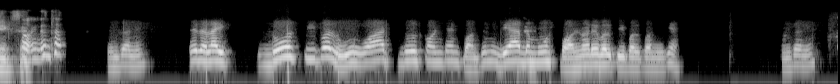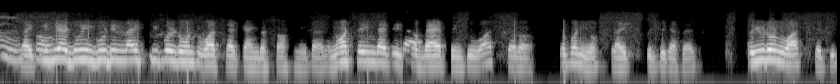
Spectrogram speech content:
मेक सेन्स होइन त हुन्छ नि त्यही त like those people who watch those content भन्छ नि they are the most vulnerable people पनि के हुन्छ नि Mm, like oh. if you are doing good in life people don't watch that kind of stuff नि त होइन not saying that it's a bad thing to watch तर त्यो पनि हो like Kritika said so you don't watch त्यति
